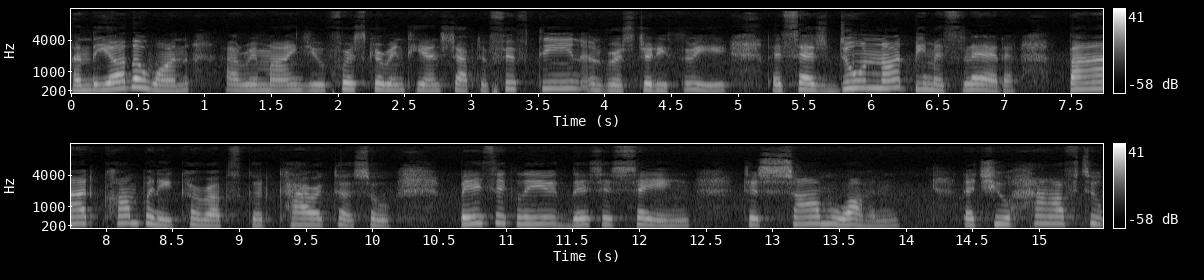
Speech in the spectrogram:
And the other one, I remind you, 1 Corinthians chapter 15 and verse 33, that says, Do not be misled. Bad company corrupts good character. So basically, this is saying to someone that you have to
